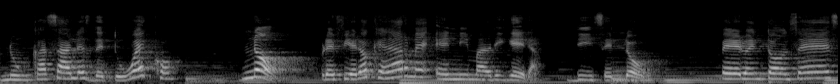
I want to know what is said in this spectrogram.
nunca sales de tu hueco. No, prefiero quedarme en mi madriguera, dice el lobo. Pero entonces,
